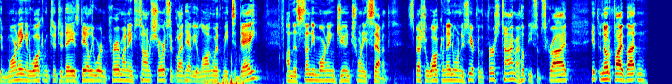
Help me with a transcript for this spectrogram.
Good morning and welcome to today's Daily Word and Prayer. My name is Tom Short, so glad to have you along with me today on this Sunday morning, June 27th. Special welcome to anyone who's here for the first time. I hope you subscribe, hit the notify button,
